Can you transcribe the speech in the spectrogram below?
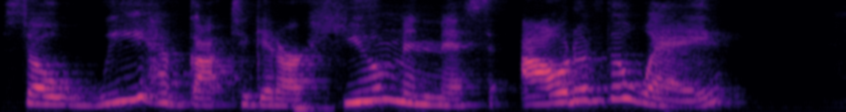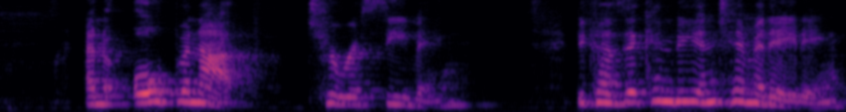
So we have got to get our humanness out of the way and open up to receiving because it can be intimidating.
